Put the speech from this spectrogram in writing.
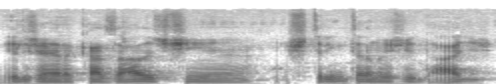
ele já era casado, tinha uns 30 anos de idade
